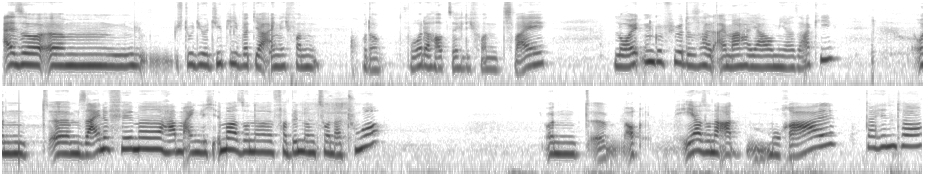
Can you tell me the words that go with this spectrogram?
Also ähm, Studio Ghibli wird ja eigentlich von oder wurde hauptsächlich von zwei Leuten geführt. Das ist halt einmal Hayao Miyazaki. Und ähm, seine Filme haben eigentlich immer so eine Verbindung zur Natur. Und ähm, auch eher so eine Art Moral dahinter.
